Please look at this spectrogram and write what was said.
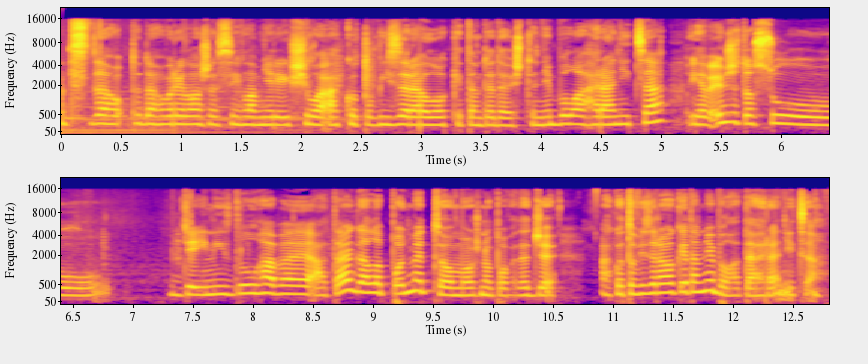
A ty si teda, teda hovorila, že si hlavne riešila, ako to vyzeralo, keď tam teda ešte nebola hranica. Ja viem, že to sú dejiny zdlhavé a tak, ale poďme to možno povedať, že ako to vyzeralo, keď tam nebola tá hranica.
